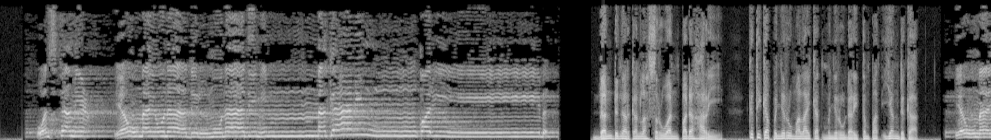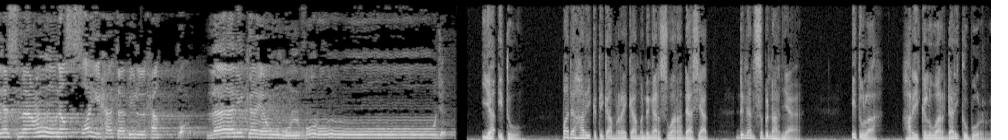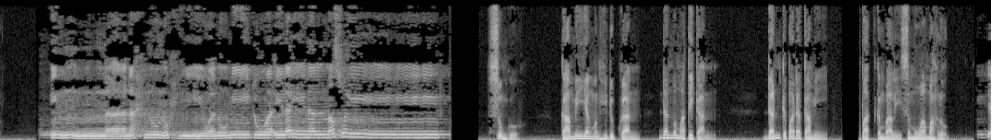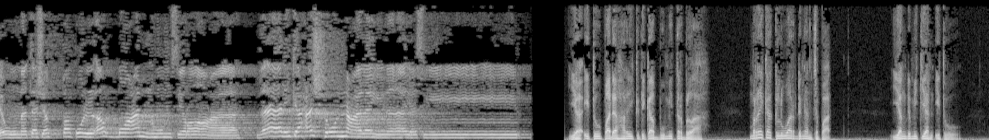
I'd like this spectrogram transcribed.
واستمع يوم ينادي المناد من مكان قريب Dan dengarkanlah seruan pada hari ketika penyeru malaikat menyeru dari tempat yang dekat. يوم يسمعون الصيحة بالحق ذلك يوم الخروج Yaitu, pada hari ketika mereka mendengar suara dahsyat dengan sebenarnya. Itulah hari keluar dari kubur. Inna nahnu nuhyi wa numitu wa ilainal. Sungguh, kami yang menghidupkan dan mematikan, dan kepada kami, pat kembali semua makhluk. يوم تشقق الأرض عنهم سراعا ذلك حشر علينا يسير Yaitu pada hari ketika bumi terbelah, mereka keluar dengan cepat. Yang demikian itu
